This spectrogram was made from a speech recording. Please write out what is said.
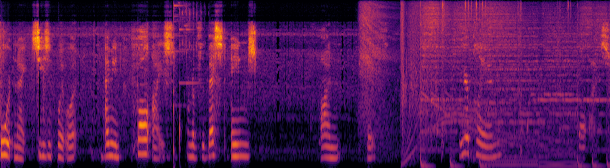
Fortnite season. Wait, what? I mean, Fall Guys, one of the best aims on Earth. We are playing Fall Guys.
